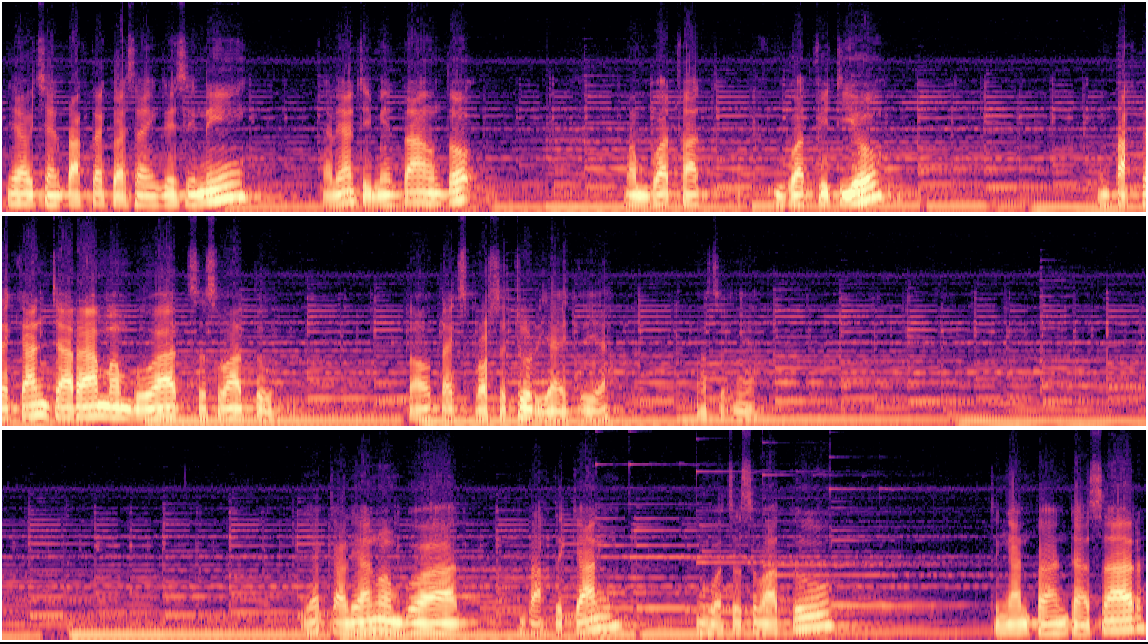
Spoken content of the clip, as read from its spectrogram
Ya, ujian praktek bahasa Inggris ini kalian diminta untuk membuat membuat video mempraktekkan cara membuat sesuatu atau teks prosedur ya itu ya maksudnya. Ya, kalian membuat praktikan membuat sesuatu dengan bahan dasar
